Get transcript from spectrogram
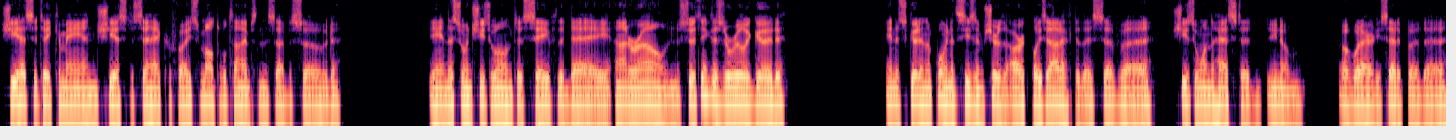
she has to take command. She has to sacrifice multiple times in this episode. And this one, she's willing to save the day on her own. So I think this is a really good and it's good in the point of the season. I'm sure the arc plays out after this of uh, she's the one that has to, you know, of what I already said it, but uh,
